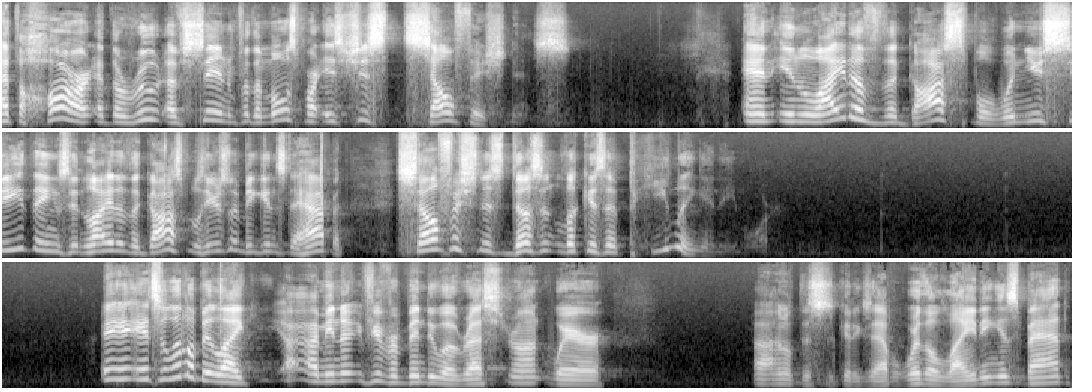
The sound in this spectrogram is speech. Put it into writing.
at the heart, at the root of sin, for the most part, it's just selfishness. And in light of the gospel, when you see things in light of the gospel, here's what begins to happen selfishness doesn't look as appealing anymore. It's a little bit like, I mean, if you've ever been to a restaurant where, I don't know if this is a good example, where the lighting is bad.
